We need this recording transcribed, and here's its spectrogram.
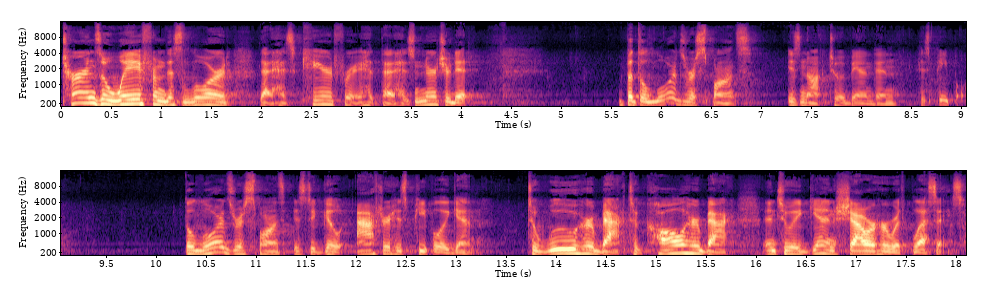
turns away from this Lord that has cared for it, that has nurtured it. But the Lord's response is not to abandon his people. The Lord's response is to go after his people again, to woo her back, to call her back, and to again shower her with blessings.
